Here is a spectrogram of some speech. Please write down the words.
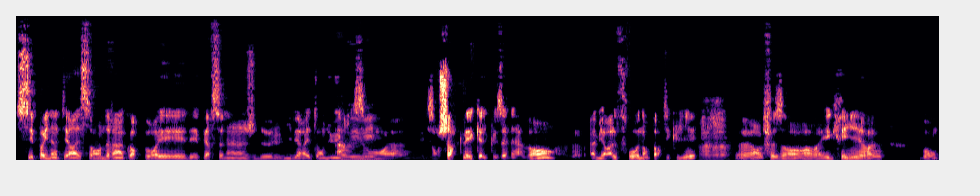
c'est pas inintéressant de réincorporer des personnages de l'univers étendu ah, qui oui, ils ont charclé quelques années avant, euh, Amiral Throne en particulier, euh, en le faisant réécrire. Euh, bon,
